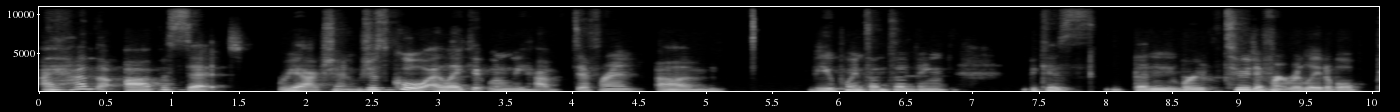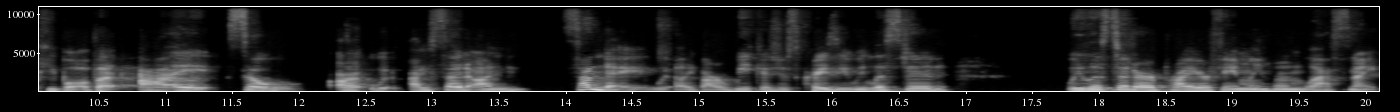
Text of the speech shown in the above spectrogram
I had the opposite reaction, which is cool. I like it when we have different um, viewpoints on something because then we're two different relatable people. But I, so our, I said on Sunday, like our week is just crazy. We listed we listed our prior family home last night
